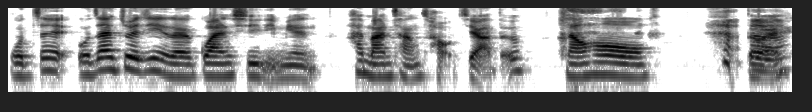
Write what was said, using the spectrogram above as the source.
我在我在最近的关系里面还蛮常吵架的。然后，对、嗯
